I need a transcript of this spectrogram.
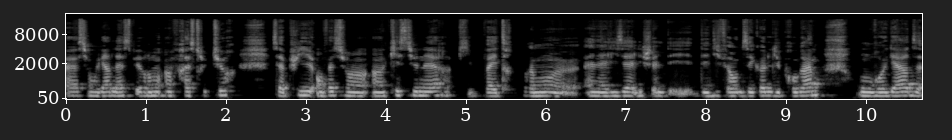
euh, si on regarde l'aspect vraiment infrastructure, s'appuie en fait sur un, un, questionnaire qui va être vraiment euh, analysé à l'échelle des, des, différentes écoles du programme. On regarde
